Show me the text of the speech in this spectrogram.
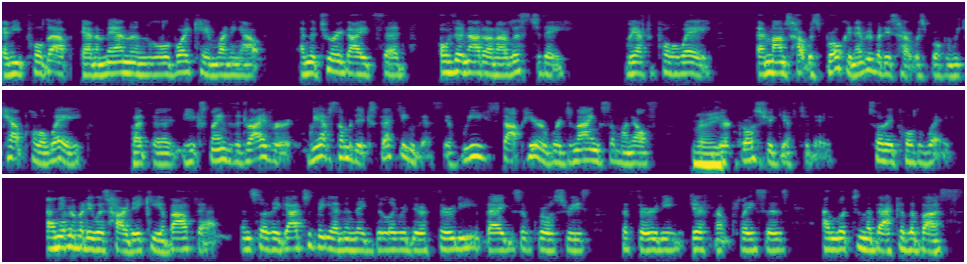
and he pulled up, and a man and a little boy came running out. And the tour guide said, Oh, they're not on our list today. We have to pull away. And mom's heart was broken. Everybody's heart was broken. We can't pull away. But the, he explained to the driver, We have somebody expecting this. If we stop here, we're denying someone else right. their grocery gift today. So they pulled away. And everybody was heart achy about that. And so they got to the end and they delivered their 30 bags of groceries to 30 different places and looked in the back of the bus.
